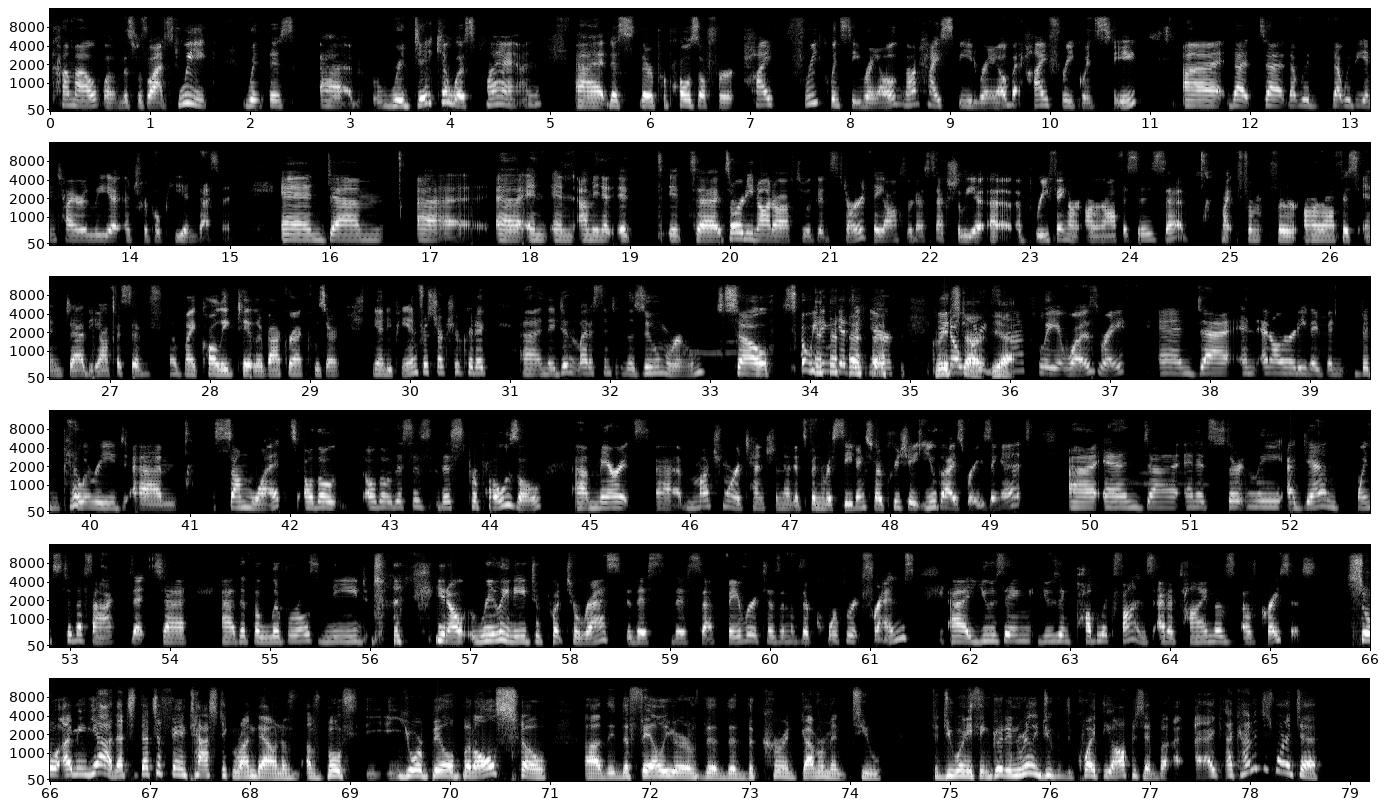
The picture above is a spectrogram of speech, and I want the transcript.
come out. Well, this was last week with this um, ridiculous plan. Uh, this their proposal for high frequency rail, not high speed rail, but high frequency. Uh, that uh, that would that would be entirely a, a triple P investment, and um, uh, uh, and and I mean it, it it's uh, it's already not off to a good start. They offered us actually a, a briefing, our, our offices, uh, my, from for our office and uh, the office of, of my colleague Taylor Bachrach, who's our the NDP infrastructure critic, uh, and they didn't let us into the Zoom room, so so we didn't get to hear Great you know start. what exactly yeah. it was, right? And uh, and and already they've been been pilloried um, somewhat, although although this is this proposal uh, merits uh, much more attention than it's been receiving. So I appreciate you guys raising it, uh, and uh, and it certainly again points to the fact that. Uh, uh, that the liberals need, you know, really need to put to rest this this favoritism of their corporate friends using using public funds at a time of of crisis. So I mean, yeah, that's that's a fantastic rundown of of both your bill, but also uh, the the failure of the the the current government to to do anything good and really do quite the opposite. But I, I, I kind of just wanted to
